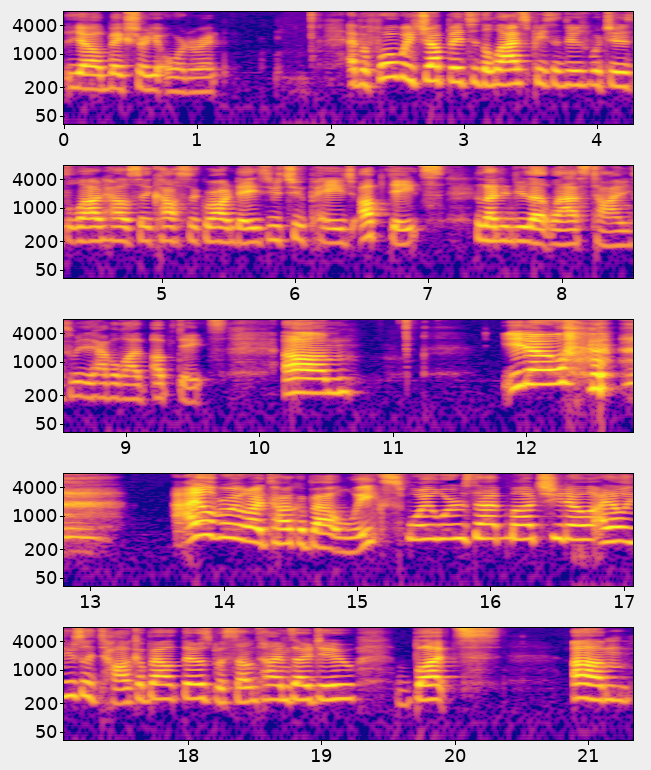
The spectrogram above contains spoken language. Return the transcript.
you know, make sure you order it. And before we jump into the last piece of news, which is Loud House and Casagrande's YouTube page updates, because I didn't do that last time, because we didn't have a lot of updates. Um, you know, I don't really want to talk about leak spoilers that much, you know. I don't usually talk about those, but sometimes I do. But, um,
